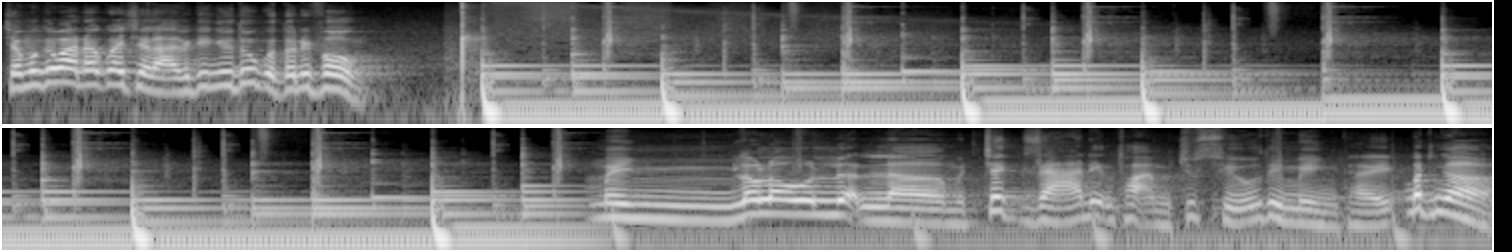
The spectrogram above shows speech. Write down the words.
Chào mừng các bạn đã quay trở lại với kênh youtube của Tony Phùng. Mình lâu lâu lượn lờ mà check giá điện thoại một chút xíu thì mình thấy bất ngờ.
